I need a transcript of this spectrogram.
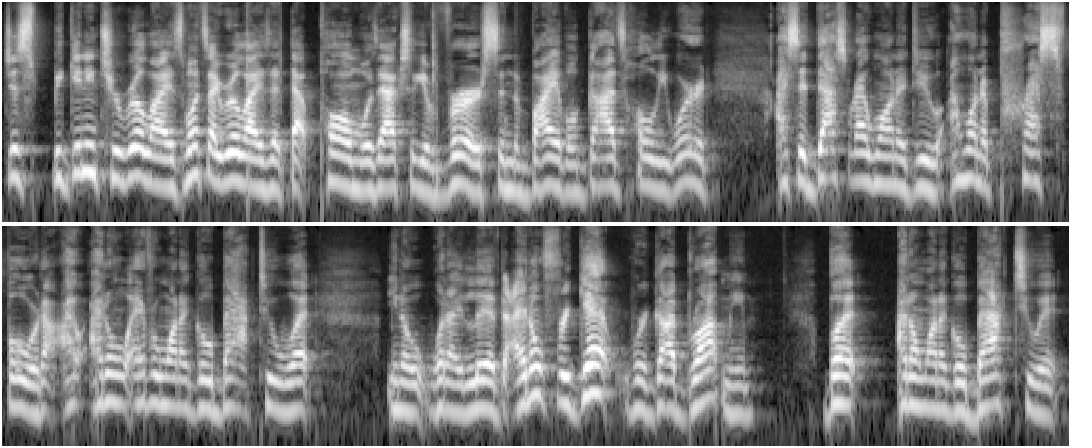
just beginning to realize once i realized that that poem was actually a verse in the bible god's holy word i said that's what i want to do. I want to press forward. I, I don't ever want to go back to what you know what i lived. I don't forget where god brought me but i don't want to go back to it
